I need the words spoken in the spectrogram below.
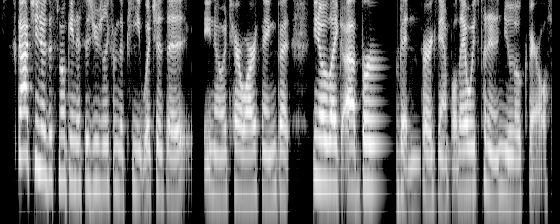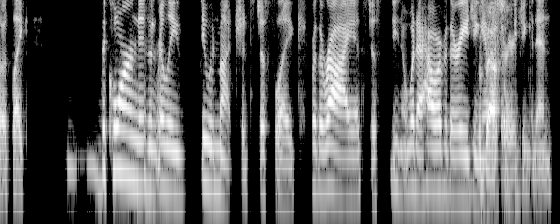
scotch you know the smokiness is usually from the peat which is a you know a terroir thing but you know like a bourbon for example they always put in a new oak barrel so it's like the corn isn't really doing much. It's just like for the rye it's just you know what however they're aging The it vessel. they're aging it in.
